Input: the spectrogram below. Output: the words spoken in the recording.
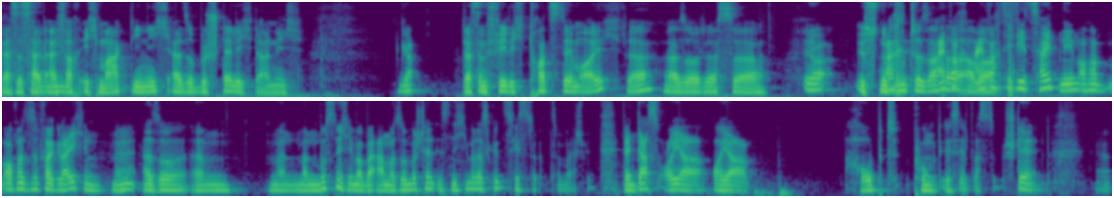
Das ist halt ähm, einfach, ich mag die nicht, also bestelle ich da nicht. Ja. Das empfehle ich trotzdem euch. Ja? Also das äh, ja. ist eine Ach, gute Sache. Einfach, einfach sich die Zeit nehmen, auch mal, auch mal zu vergleichen. Ne? Also ähm, man, man muss nicht immer bei Amazon bestellen, ist nicht immer das günstigste zum Beispiel. Wenn das euer, euer Hauptpunkt ist, etwas zu bestellen. Ja.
